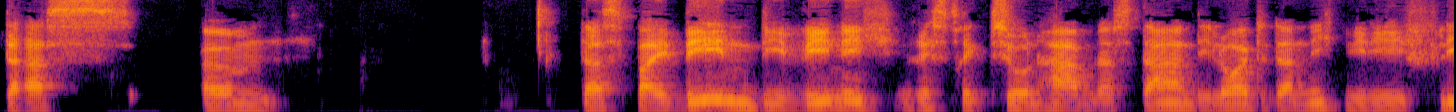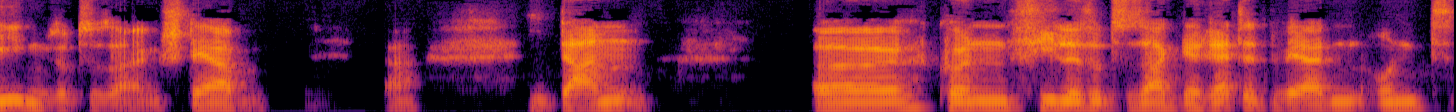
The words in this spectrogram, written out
dass, ähm, dass bei denen, die wenig Restriktion haben, dass da die Leute dann nicht wie die Fliegen sozusagen sterben, ja, dann äh, können viele sozusagen gerettet werden und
